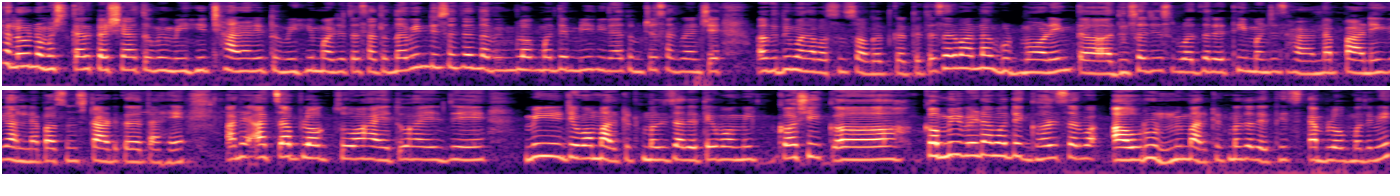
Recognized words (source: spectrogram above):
हॅलो नमस्कार कशा आहात तुम्ही? मीही छान आणि तुम्हीही मजेत असाल. तर नवीन दिवसाच्या नवीन ब्लॉगमध्ये मी रिना तुमच्या सगळ्यांचे अगदी मनापासून स्वागत करते. तर सर्वांना गुड मॉर्निंग तर दिवसाची सुरुवात झाली ती म्हणजे झाडांना पाणी घालण्यापासून स्टार्ट करत आहे. आणि आजचा ब्लॉग जो आहे तो आहे जे मी जेव्हा मार्केटमध्ये जाते तेव्हा मी कशी क- कमी वेळामध्ये घर सर्व आवरून मी मार्केटमध्ये जाते तेच त्या ब्लॉगमध्ये मी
